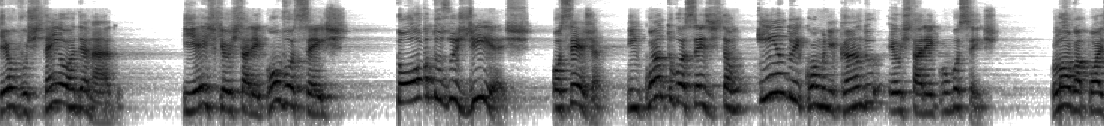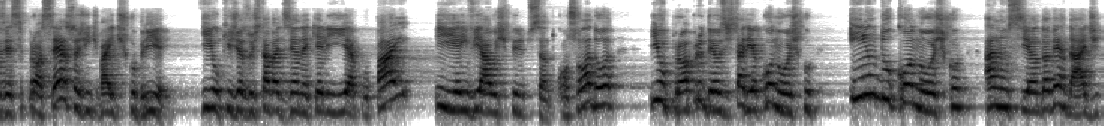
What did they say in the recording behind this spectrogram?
que eu vos tenho ordenado. e eis que eu estarei com vocês todos os dias. Ou seja, enquanto vocês estão indo e comunicando, eu estarei com vocês. Logo após esse processo, a gente vai descobrir que o que Jesus estava dizendo é que ele ia para o Pai e ia enviar o Espírito Santo Consolador, e o próprio Deus estaria conosco, indo conosco, anunciando a verdade,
